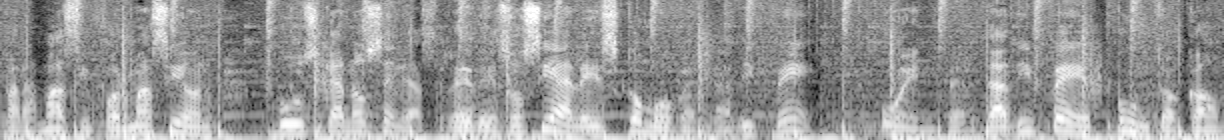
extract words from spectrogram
Para más información, búscanos en las redes sociales como Verdad y Fe o en verdadyfe.com.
